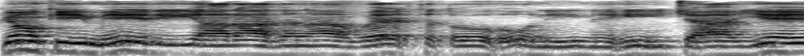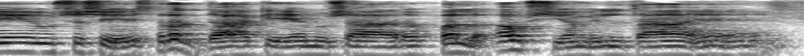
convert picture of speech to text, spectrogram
क्योंकि मेरी आराधना व्यर्थ तो होनी नहीं चाहिए। उससे श्रद्धा के अनुसार फल अवश्य मिलता है।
